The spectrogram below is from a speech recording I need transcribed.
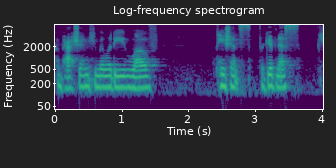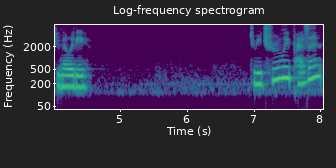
Compassion, humility, love, patience, forgiveness, humility, to be truly present,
